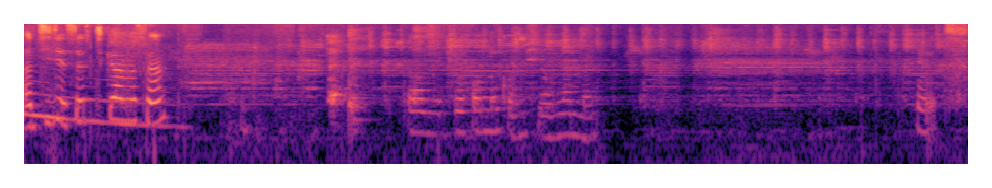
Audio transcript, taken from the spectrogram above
Hatice ses çıkarma sen. Tamam mikrofonda konuşuyorum lan ben. Evet.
